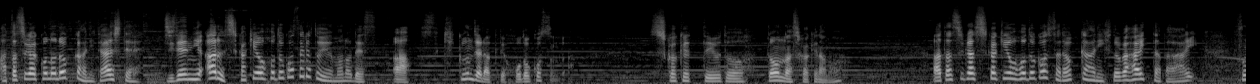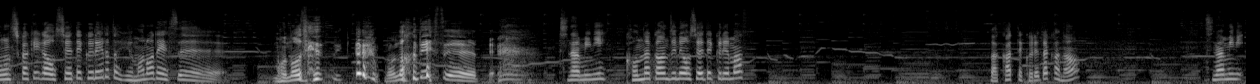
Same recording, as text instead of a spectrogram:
私がこのロッカーに対して事前にある仕掛けを施せるというものです。あ聞くんじゃなくて施すんだ。仕掛けっていうとどんな仕掛けなの？私が仕掛けを施したロッカーに人が入った場合その仕掛けが教えてくれるというものです。ものです。ものですって。ちなみにこんな感じに教えてくれます。分かってくれたかな？ちなみに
